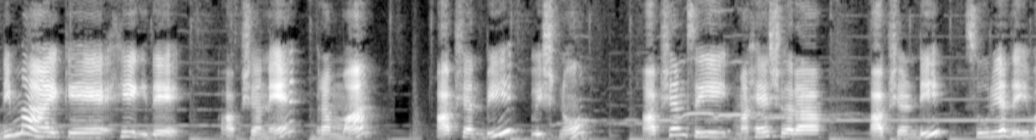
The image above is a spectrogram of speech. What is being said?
ನಿಮ್ಮ ಆಯ್ಕೆ ಹೇಗಿದೆ? Option A, Brahma. Option B, Vishnu. Option C, Maheshwara. Option D, Suryadeva.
